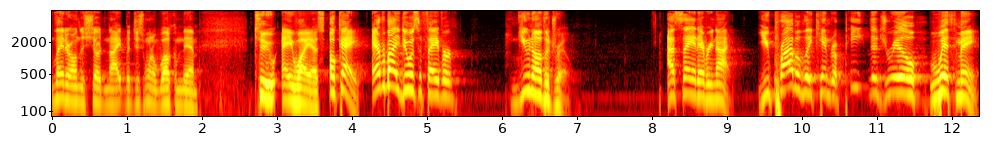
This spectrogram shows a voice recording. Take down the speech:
later on the show tonight, but just want to welcome them to AYS. Okay, everybody do us a favor. You know the drill. I say it every night. You probably can repeat the drill with me.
